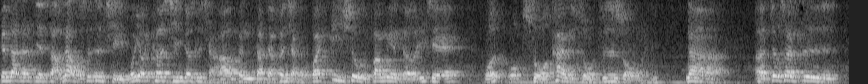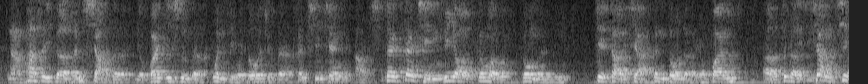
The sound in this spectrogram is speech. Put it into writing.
跟大家介绍，那我是日奇，我有一颗心，就是想要跟大家分享有关艺术方面的一些我我所看所知所闻。那呃，就算是哪怕是一个很小的有关艺术的问题，我都会觉得很新鲜、很好奇。再再请 Leo 跟我跟我们介绍一下更多的有关呃这个像器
